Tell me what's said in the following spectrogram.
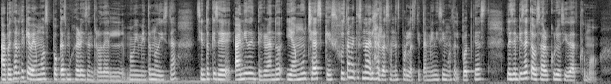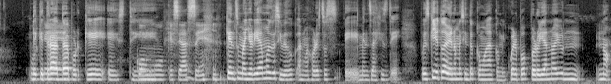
a pesar de que vemos pocas mujeres dentro del movimiento nudista, siento que se han ido integrando y a muchas, que justamente es una de las razones por las que también hicimos el podcast, les empieza a causar curiosidad como de qué trata, por qué, este... Cómo, qué se hace. Que en su mayoría hemos recibido a lo mejor estos eh, mensajes de, pues es que yo todavía no me siento cómoda con mi cuerpo, pero ya no hay un... No,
